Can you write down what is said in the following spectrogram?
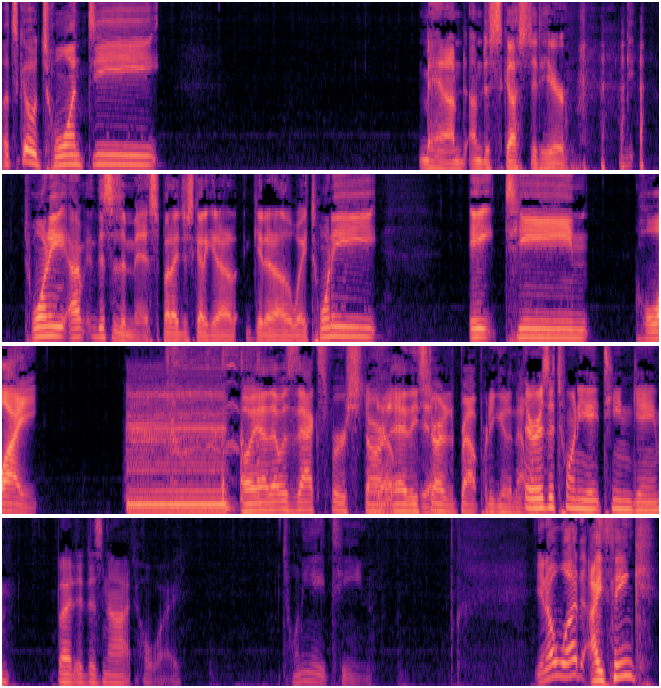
Let's go twenty. Man, I'm I'm disgusted here. Twenty. I this is a miss, but I just got to get out get it out of the way. Twenty eighteen Hawaii. Oh yeah, that was Zach's first start. Yep, yeah, they yep. started out pretty good in that. There one. is a 2018 game, but it is not Hawaii. 2018. You know what? I think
